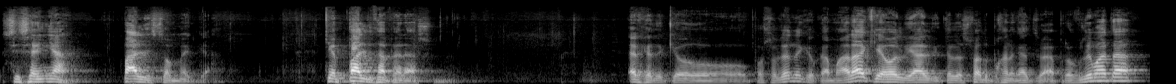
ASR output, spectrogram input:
στις 9 πάλι στο Μέγκα. Και πάλι θα περάσουμε. Έρχεται και ο, πώς το λένε, και ο Καμαρά και όλοι οι άλλοι τέλος πάντων που είχαν κάτι προβλήματα.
